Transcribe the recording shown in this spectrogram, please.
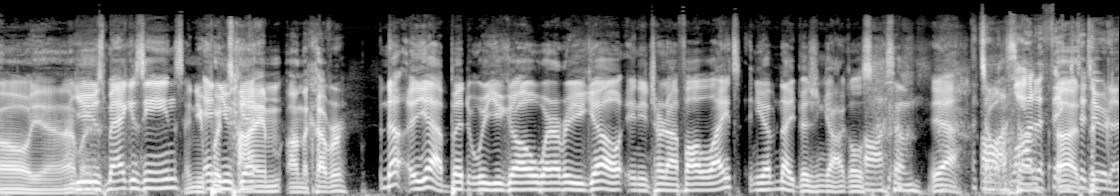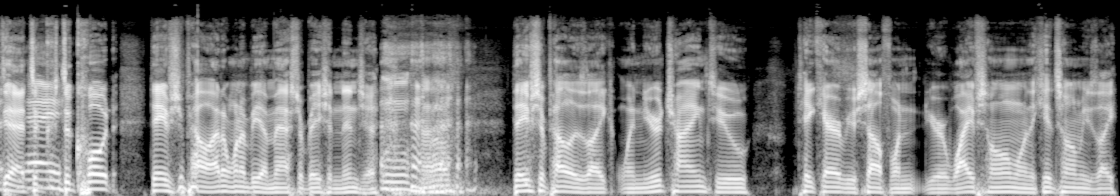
Oh yeah. That You might- use magazines, and you put get- time on the cover. no, yeah, but where you go wherever you go, and you turn off all the lights, and you have night vision goggles. Awesome. Yeah. That's Awesome. a lot of things Uh, to do to. yeah, to, to quote Dave Chappelle, I don't want to be a masturbation ninja. Uh, Dave Chappelle is like, when you're trying to take care of yourself when your wife's home or the kid's home, he's like,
